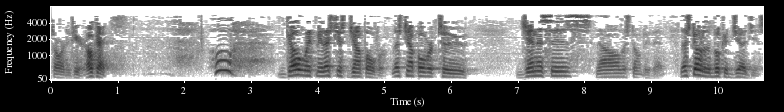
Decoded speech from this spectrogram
started here. Okay. Whew. Go with me. Let's just jump over. Let's jump over to Genesis. No, let's don't do that. Let's go to the book of Judges.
